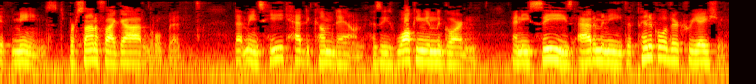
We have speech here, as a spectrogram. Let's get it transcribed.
It means, to personify God a little bit, that means he had to come down as he's walking in the garden and he sees Adam and Eve, the pinnacle of their creation.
